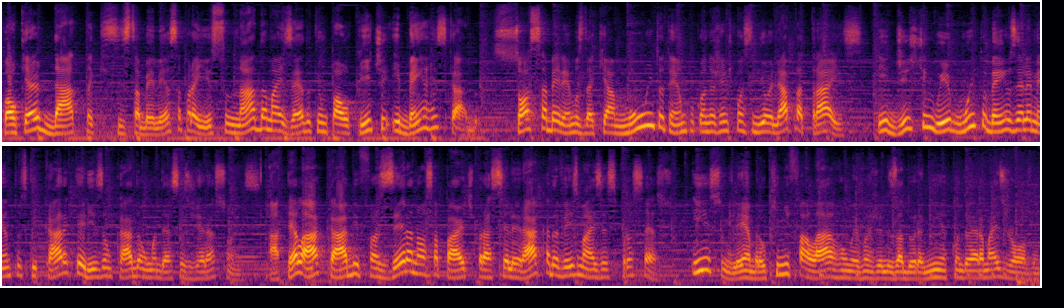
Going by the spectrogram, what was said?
Qualquer data que se estabeleça para isso nada mais é do que um palpite e bem arriscado. Só saberemos daqui a muito tempo quando a gente conseguir olhar para trás e distinguir muito bem os elementos que caracterizam cada uma dessas gerações. Até lá, cabe fazer a nossa parte para acelerar cada vez mais esse processo. Isso me lembra o que me falava uma evangelizadora minha quando eu era mais jovem.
